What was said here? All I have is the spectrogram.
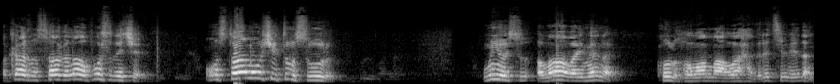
Pa kažemo, sahabe, lao poslaniće, on stalno uči tu suru. U njoj su Allahova imena. Kul hu Allahu ahad, reci jedan.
